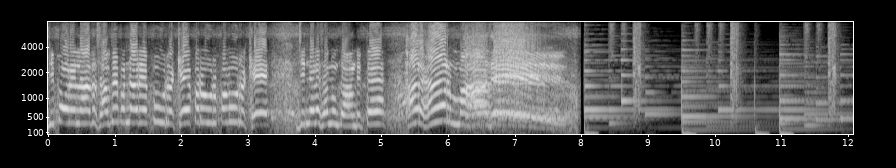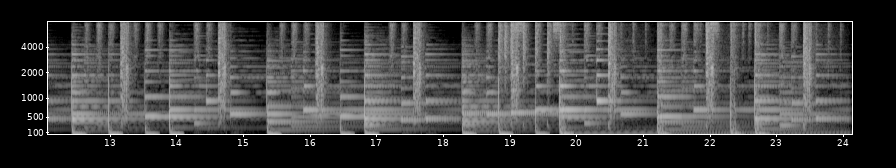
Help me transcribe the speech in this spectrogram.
ਜੀ ਭੋਲੇਨਾਥ ਸਭ ਦੇ ਭੰਡਾਰੇ ਭੂਰ ਰੱਖੇ, ਭਰੂਰ ਭਮੂਰ ਰੱਖੇ, ਜਿਨ੍ਹਾਂ ਨੇ ਸਾਨੂੰ ਦਾਨ ਦਿੱਤਾ ਹਰ ਹਰ ਮਹਾਦੇਵ!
